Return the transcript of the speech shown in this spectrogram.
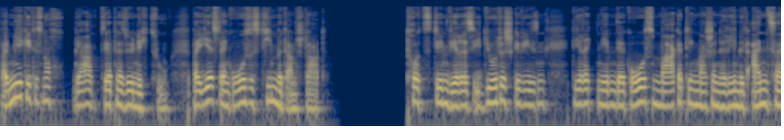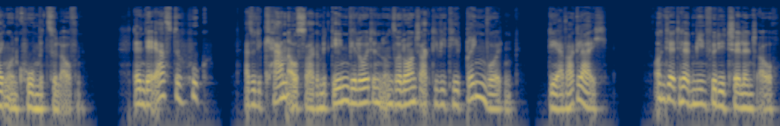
Bei mir geht es noch, ja, sehr persönlich zu. Bei ihr ist ein großes Team mit am Start. Trotzdem wäre es idiotisch gewesen, direkt neben der großen Marketingmaschinerie mit Anzeigen und Co. mitzulaufen. Denn der erste Hook, also die Kernaussage, mit denen wir Leute in unsere Launch-Aktivität bringen wollten, der war gleich. Und der Termin für die Challenge auch.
